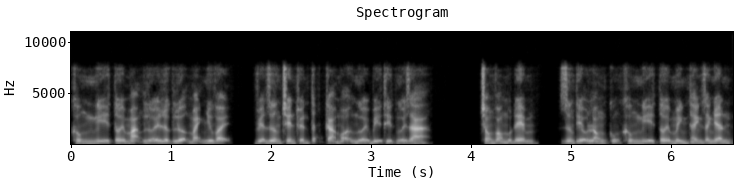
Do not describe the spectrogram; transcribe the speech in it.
không nghĩ tới mạng lưới lực lượng mạnh như vậy viễn dương trên thuyền tất cả mọi người bị thịt người ra. Trong vòng một đêm, dương tiểu long cũng không nghĩ tới mình thành danh nhân,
